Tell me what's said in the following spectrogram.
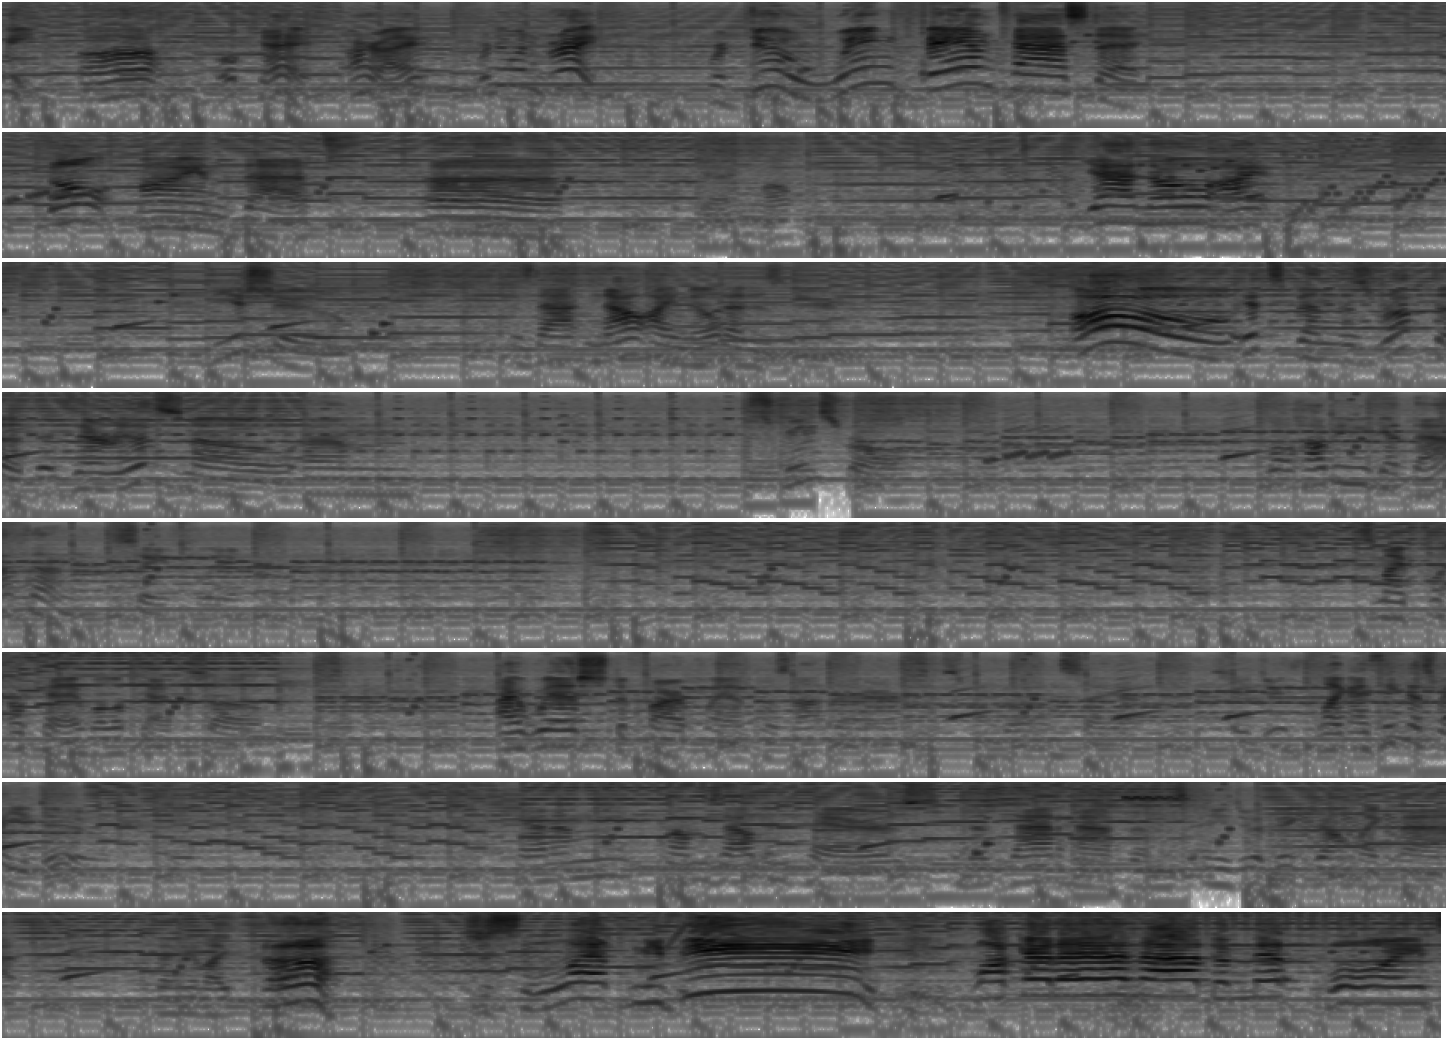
Wait, uh, okay, alright. We're doing great. We're doing fantastic. Don't mind that. Uh, okay, well. Yeah, no, I the issue is that now I know that is here. Oh, it's been disrupted. There is no um, screen scroll. Well, how do you get that then safely? It's my okay. Well, okay. So I wish the fire plant was not there. So going to say it. So you do like I think that's what you do cannon comes out in pairs, and as that happens, and you do a big jump like that, then you're like, Ugh! Just let me be! Lock it in at the midpoint!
